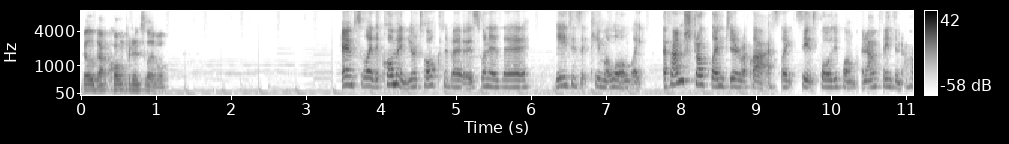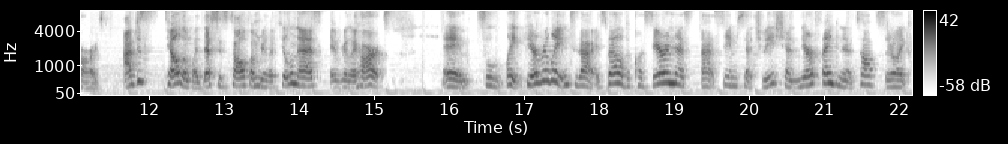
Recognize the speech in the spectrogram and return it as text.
build that confidence level? Um, so like the comment you're talking about is one of the ladies that came along. Like if I'm struggling during a class, like say it's body pump and I'm finding it hard, I just tell them like this is tough. I'm really feeling this. It really hurts. Um, so like they're relating to that as well because they're in this that same situation. They're finding it tough. So they're like,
